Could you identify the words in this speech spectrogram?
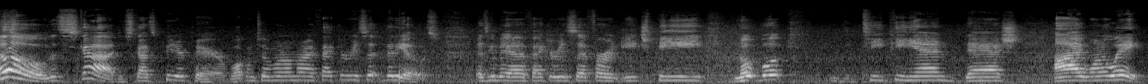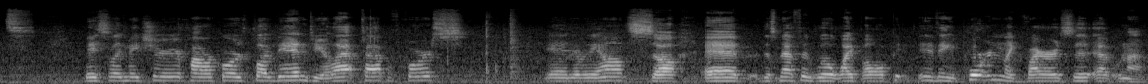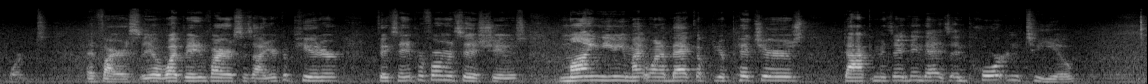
Hello, this is Scott, Scott's Peter Pair. Welcome to one of my factory reset videos. It's going to be a factory reset for an HP notebook, TPN-I108. Basically, make sure your power cord is plugged in to your laptop, of course, and everything else. So, uh, this method will wipe all anything important like viruses, uh, well, not important, uh, virus. You'll wipe any viruses out of your computer fix any performance issues. Mind you, you might want to back up your pictures, documents, anything that is important to you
